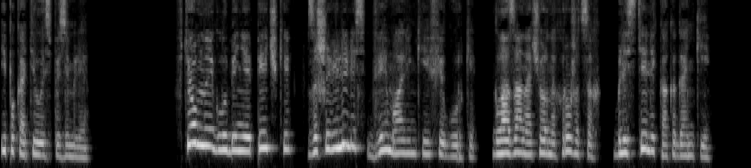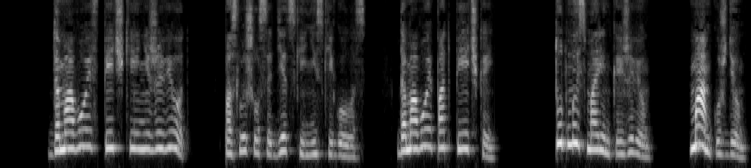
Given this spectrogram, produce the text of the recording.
и покатилась по земле. В темной глубине печки зашевелились две маленькие фигурки. Глаза на черных рожицах блестели, как огоньки. «Домовой в печке и не живет», — послышался детский низкий голос. «Домовой под печкой. Тут мы с Маринкой живем. Мамку ждем».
